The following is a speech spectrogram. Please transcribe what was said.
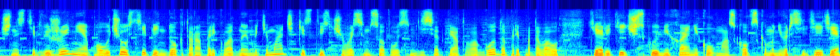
прочности движения, получил степень доктора прикладной математики с 1885 года, преподавал теоретическую механику в Московском университете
